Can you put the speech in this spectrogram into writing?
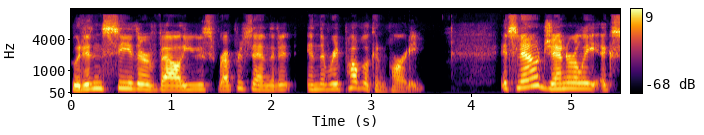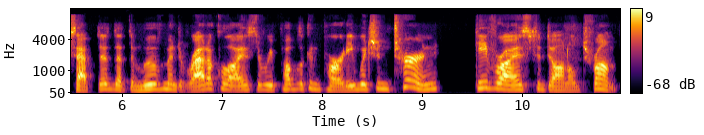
who didn't see their values represented in the Republican Party. It's now generally accepted that the movement radicalized the Republican Party, which in turn gave rise to Donald Trump.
